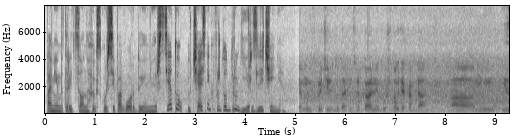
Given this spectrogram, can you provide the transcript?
Помимо традиционных экскурсий по городу и университету, участников ждут другие развлечения. Мы включили туда интеллектуальную игру «Что, где, когда». А, мы из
